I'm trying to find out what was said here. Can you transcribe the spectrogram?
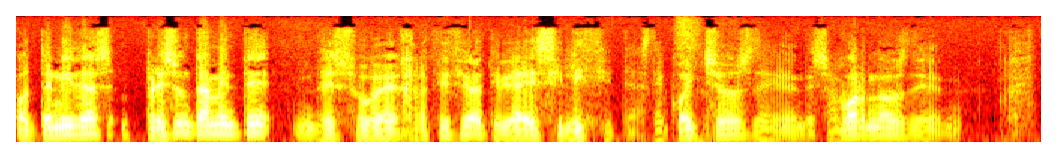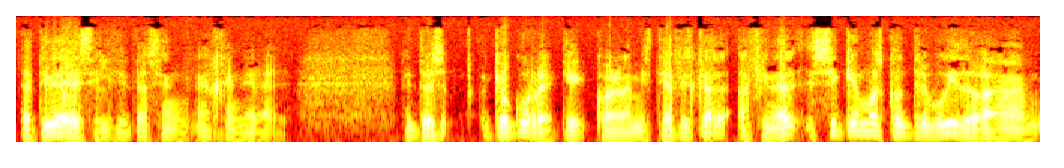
obtenidas presuntamente de su ejercicio de actividades ilícitas, de cohechos, de, sobornos, de, actividades ilícitas en general. Entonces, ¿qué ocurre? Que con la amnistía fiscal al final sí que hemos contribuido a,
